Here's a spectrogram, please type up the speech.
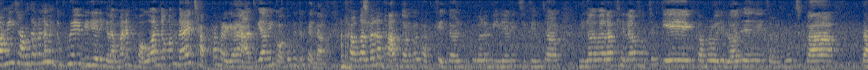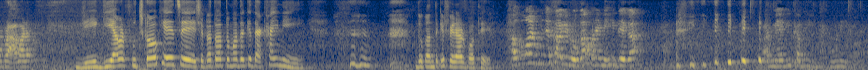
আমি ঠাকুরদার বেলা আমি দুপুরেই বিরিয়ানি খেলাম মানে ভগবান যখন দেয় ছাপ্পা ফেলে মানে আজকে আমি কত কিছু খেলাম। আচ্ছা। সকালবেলা ভাত নর্মাল ভাত খেতে হয় দুপুরবেলা বিরিয়ানি চিকেন চাপ বিকালবেলা খেলাম হচ্ছে কেক তারপর ওই যে লজেন্স তারপর ফুচকা তারপর আবার গিয়ে আবার ফুচকাও খেয়েছে সেটা তো আর তোমাদেরকে দেখাইনি। দোকান থেকে ফেরার পথে। कभी रोगा होने नहीं देगा और मैं भी कभी हो नहीं पाऊंगा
